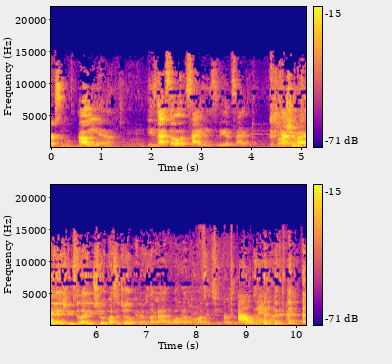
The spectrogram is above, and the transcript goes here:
Personal. Oh yeah. He's not so uptight. He used to be uptight. Nah, she Kinda used, like- yeah, she used to like, she would bust a joke, and it was like I had to walk out the room. I take the shit personally. Oh wow.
